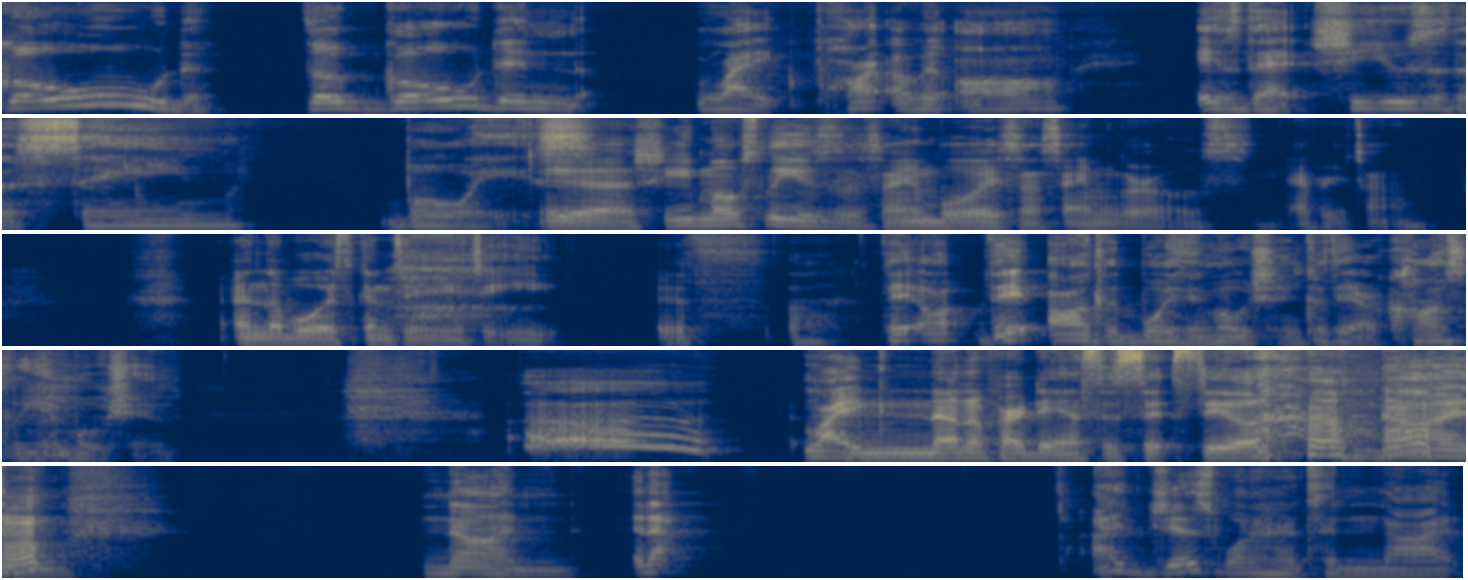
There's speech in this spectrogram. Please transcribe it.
gold, the golden like part of it all is that she uses the same boys. Yeah, she mostly uses the same boys and same girls every time. And the boys continue to eat. It's uh, They are they are the boys in motion because they are constantly in motion. uh, Like none of her dances sit still. none, none. And I, I just want her to not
